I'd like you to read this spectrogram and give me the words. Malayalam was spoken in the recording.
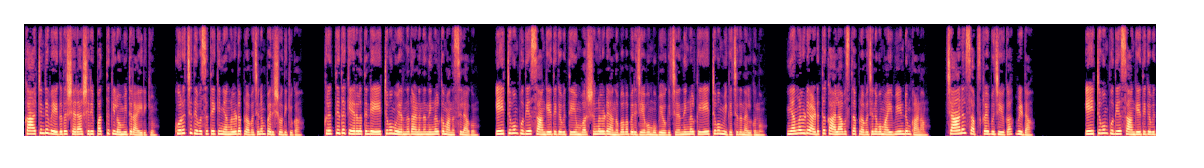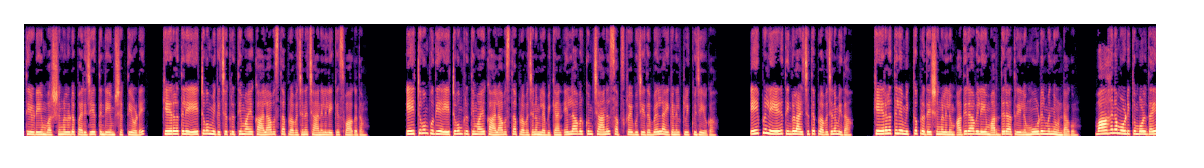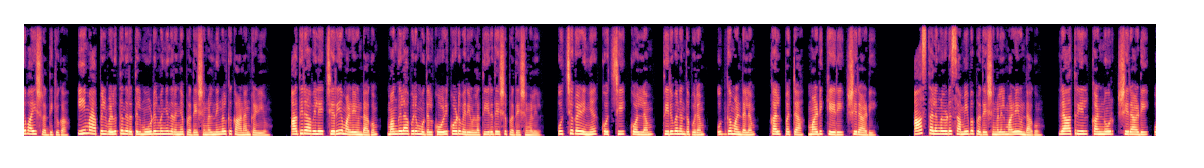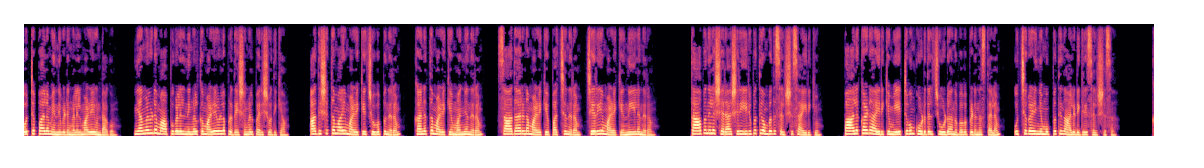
കാറ്റിന്റെ വേഗത ശരാശരി പത്ത് കിലോമീറ്റർ ആയിരിക്കും. കുറച്ച് ദിവസത്തേക്ക് ഞങ്ങളുടെ പ്രവചനം പരിശോധിക്കുക. കൃത്യത കേരളത്തിന്റെ ഏറ്റവും ഉയർന്നതാണെന്ന് നിങ്ങൾക്ക് മനസ്സിലാകും. ഏറ്റവും പുതിയ സാങ്കേതികവിദ്യയും വർഷങ്ങളുടെ അനുഭവപരിചയവും ഉപയോഗിച്ച് നിങ്ങൾക്ക് ഏറ്റവും മികച്ചത് നൽകുന്നു. ഞങ്ങളുടെ അടുത്ത കാലാവസ്ഥാ പ്രവചനവുമായി വീണ്ടും കാണാം. ചാനൽ സബ്സ്ക്രൈബ് ചെയ്യുക വിട. ഏറ്റവും പുതിയ സാങ്കേതികവിദ്യയുടെയും വർഷങ്ങളുടെ പരിചയത്തിന്റെയും ശക്തിയോടെ കേരളത്തിലെ ഏറ്റവും മികച്ച കൃത്യമായ കാലാവസ്ഥാ പ്രവചന ചാനലിലേക്ക് സ്വാഗതം. ഏറ്റവും പുതിയ ഏറ്റവും കൃത്യമായ കാലാവസ്ഥാ പ്രവചനം ലഭിക്കാൻ എല്ലാവർക്കും ചാനൽ സബ്സ്ക്രൈബ് ചെയ്ത് ബെൽ ഐക്കണിൽ ക്ലിക്ക് ചെയ്യുക. ഏപ്രിൽ ഏഴ് തിങ്കളാഴ്ചത്തെ പ്രവചനം ഇതാ. കേരളത്തിലെ മിക്ക പ്രദേശങ്ങളിലും അതിരാവിലെയും അർദ്ധരാത്രിയിലും മൂടൽമഞ്ഞ് ഉണ്ടാകും. വാഹനമോടിക്കുമ്പോൾ ദയവായി ശ്രദ്ധിക്കുക. ഈ മാപ്പിൽ വെളുത്ത നിറത്തിൽ മൂടിൽമഞ്ഞ് നിറഞ്ഞ പ്രദേശങ്ങൾ നിങ്ങൾക്ക് കാണാൻ കഴിയും. അതിരാവിലെ ചെറിയ മഴയുണ്ടാകും. മംഗലാപുരം മുതൽ കോഴിക്കോട് വരെയുള്ള തീരദേശ പ്രദേശങ്ങളിൽ. ഉച്ചകഴിഞ്ഞ് കൊച്ചി കൊല്ലം തിരുവനന്തപുരം ഉദ്ഗമണ്ഡലം കൽപ്പറ്റ മടിക്കേരി ഷിരാടി ആ സ്ഥലങ്ങളുടെ സമീപ പ്രദേശങ്ങളിൽ മഴയുണ്ടാകും. രാത്രിയിൽ കണ്ണൂർ ഷിരാടി ഒറ്റപ്പാലം എന്നിവിടങ്ങളിൽ മഴയുണ്ടാകും. ഞങ്ങളുടെ മാപ്പുകളിൽ നിങ്ങൾക്ക് മഴയുള്ള പ്രദേശങ്ങൾ പരിശോധിക്കാം. അതിശക്തമായ മഴയ്ക്ക് ചുവപ്പ് നിറം കനത്ത മഴയ്ക്ക് മഞ്ഞ നിറം സാധാരണ മഴയ്ക്ക് പച്ചനിറം ചെറിയ മഴയ്ക്ക് നീലനിറം താപനില ശരാശരി ഇരുപത്തിയൊമ്പത് സെൽഷ്യസ് ആയിരിക്കും. പാലക്കാട് ആയിരിക്കും ഏറ്റവും കൂടുതൽ ചൂട് അനുഭവപ്പെടുന്ന സ്ഥലം ഉച്ചകഴിഞ്ഞ് മുപ്പത്തിനാല് ഡിഗ്രി സെൽഷ്യസ്.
